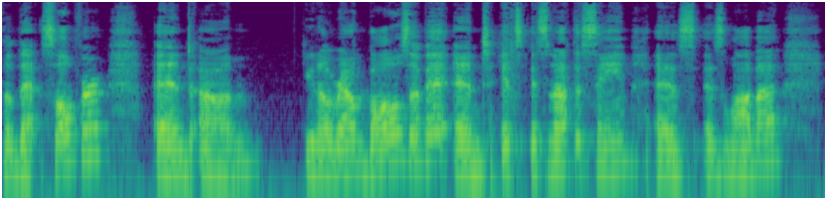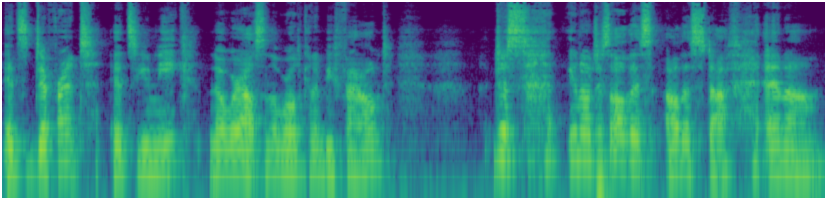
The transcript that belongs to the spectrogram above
of that sulfur and um, you know round balls of it and it's it's not the same as as lava it's different it's unique nowhere else in the world can it be found just you know just all this all this stuff. And um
